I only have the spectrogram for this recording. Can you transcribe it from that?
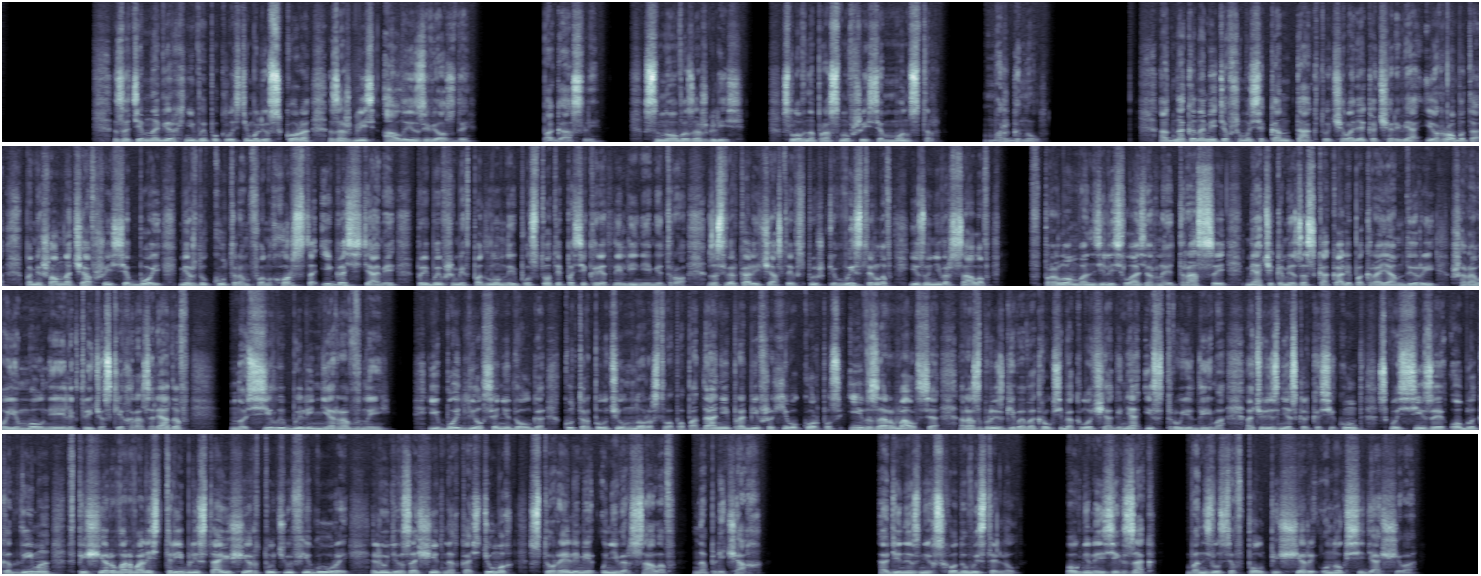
Затем на верхней выпуклости моллюскора зажглись алые звезды. Погасли. Снова зажглись. Словно проснувшийся монстр моргнул. Однако наметившемуся контакту человека-червя и робота помешал начавшийся бой между Кутером фон Хорста и гостями, прибывшими в подлунные пустоты по секретной линии метро. Засверкали частые вспышки выстрелов из универсалов, в пролом вонзились лазерные трассы, мячиками заскакали по краям дыры шаровые молнии электрических разрядов, но силы были неравны и бой длился недолго. Кутер получил множество попаданий, пробивших его корпус, и взорвался, разбрызгивая вокруг себя клочья огня и струи дыма. А через несколько секунд сквозь сизое облако дыма в пещеру ворвались три блистающие ртутью фигуры, люди в защитных костюмах с турелями универсалов на плечах. Один из них сходу выстрелил. Огненный зигзаг вонзился в пол пещеры у ног сидящего.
